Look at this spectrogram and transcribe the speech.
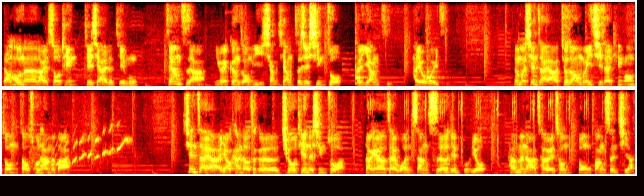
然后呢，来收听接下来的节目，这样子啊，你会更容易想象这些星座的样子还有位置。那么现在啊，就让我们一起在天空中找出它们吧。现在啊，要看到这个秋天的星座啊，大概要在晚上十二点左右，它们啊才会从东方升起来。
